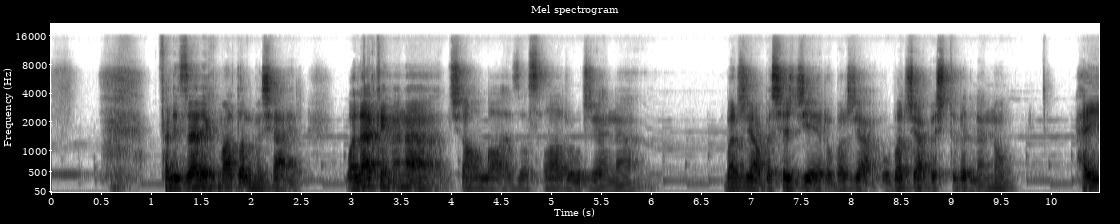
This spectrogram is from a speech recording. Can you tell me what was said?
فلذلك ما ضل مشاعر. ولكن أنا إن شاء الله إذا صار ورجعنا برجع بشجر وبرجع وبرجع بشتغل لأنه هي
